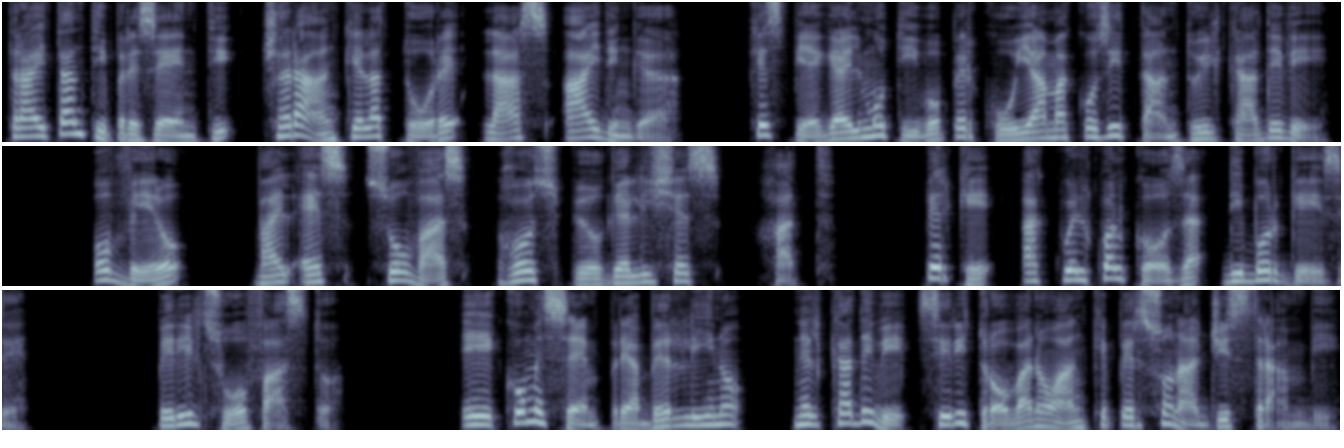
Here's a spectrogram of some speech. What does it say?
Tra i tanti presenti c'era anche l'attore Lars Eidinger, che spiega il motivo per cui ama così tanto il KDW, ovvero weil es so was Großbürgerliches hat, perché ha quel qualcosa di borghese, per il suo fasto. E come sempre a Berlino, nel KDW si ritrovano anche personaggi strambi.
